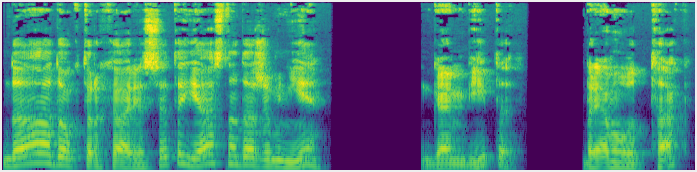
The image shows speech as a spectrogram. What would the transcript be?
Да, доктор Харрис, это ясно даже мне. Гамбита? Прямо вот так?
